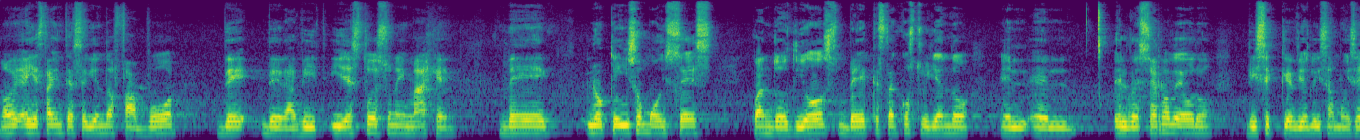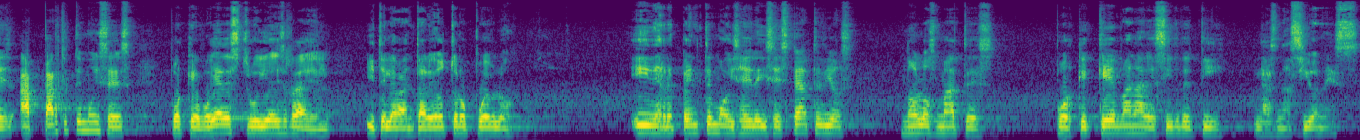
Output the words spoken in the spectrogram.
No, ella estaba intercediendo a favor de, de David. Y esto es una imagen de lo que hizo Moisés cuando Dios ve que están construyendo el, becerro de oro, dice que Dios le dice a Moisés, apártate Moisés, porque voy a destruir a Israel y te levantaré otro pueblo. Y de repente Moisés le dice, espérate Dios, no los mates, porque ¿qué van a decir de ti las naciones?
